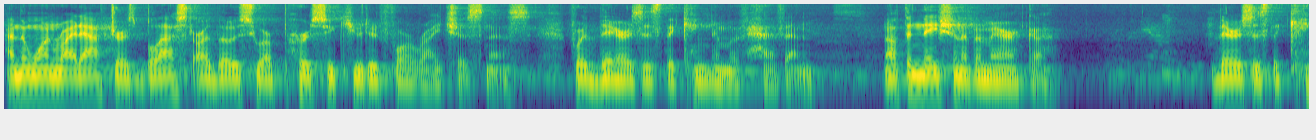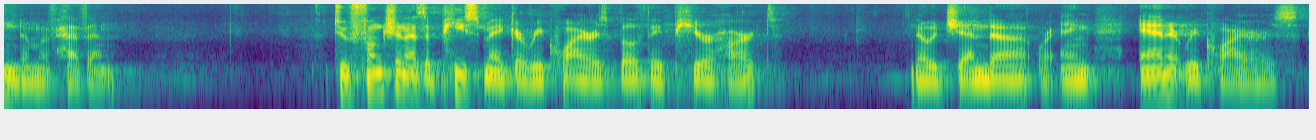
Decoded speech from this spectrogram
And the one right after is blessed are those who are persecuted for righteousness, for theirs is the kingdom of heaven. Not the nation of America, theirs is the kingdom of heaven. To function as a peacemaker requires both a pure heart, no agenda or anger, and it requires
